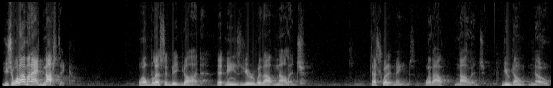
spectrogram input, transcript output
You say, Well, I'm an agnostic. Well, blessed be God. It means you're without knowledge. That's what it means without knowledge. You don't know.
